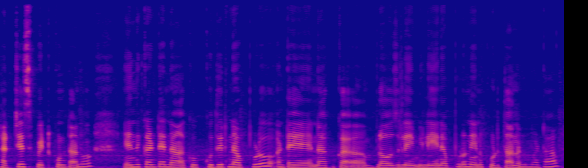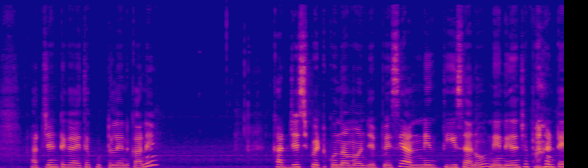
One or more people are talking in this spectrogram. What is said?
కట్ చేసి పెట్టుకుంటాను. ఎందుకంటే నాకు కుదిరినప్పుడు అంటే నాకు బ్లౌజులు ఏమీ లేనప్పుడు నేను కుడతానమాట అర్జెంటుగా అయితే కుట్టలేను కానీ కట్ చేసి పెట్టుకుందాము అని చెప్పేసి అన్నీ తీసాను నేను ఏం చెప్పాలంటే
